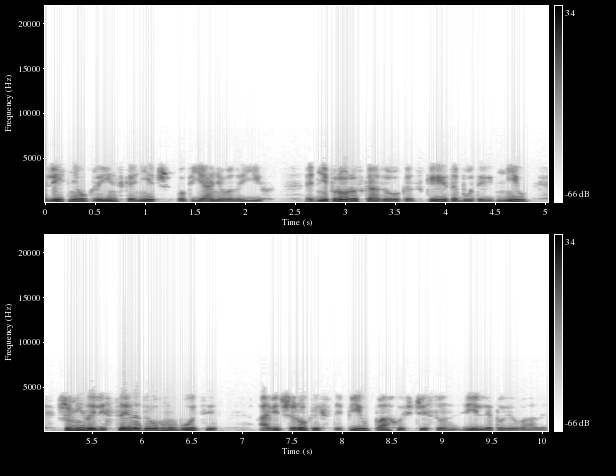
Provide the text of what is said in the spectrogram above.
Літня українська ніч оп'янювала їх. Дніпро розказував казки забутих днів, шуміли ліси на другому боці, а від широких степів пахощі сонзілля повівали.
